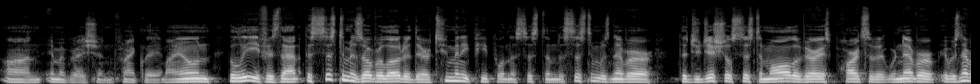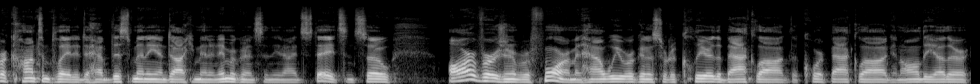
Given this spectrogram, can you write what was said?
on immigration, frankly. My own belief is that the system is overloaded. There are too many people in the system. The system was never, the judicial system, all the various parts of it were never, it was never contemplated to have this many undocumented immigrants in the United States. And so our version of reform and how we were going to sort of clear the backlog, the court backlog, and all the other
